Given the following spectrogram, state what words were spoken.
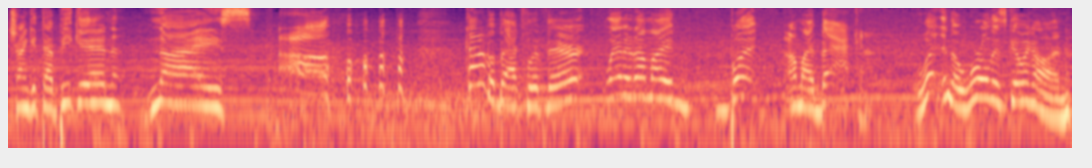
Try and get that beacon. Nice. Oh, kind of a backflip there. Landed on my butt, on my back. What in the world is going on?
